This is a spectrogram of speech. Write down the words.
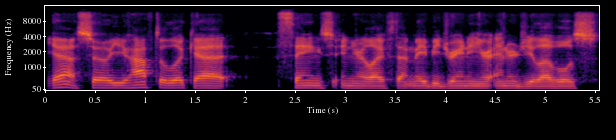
Yeah, so you have to look at things in your life that may be draining your energy levels,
